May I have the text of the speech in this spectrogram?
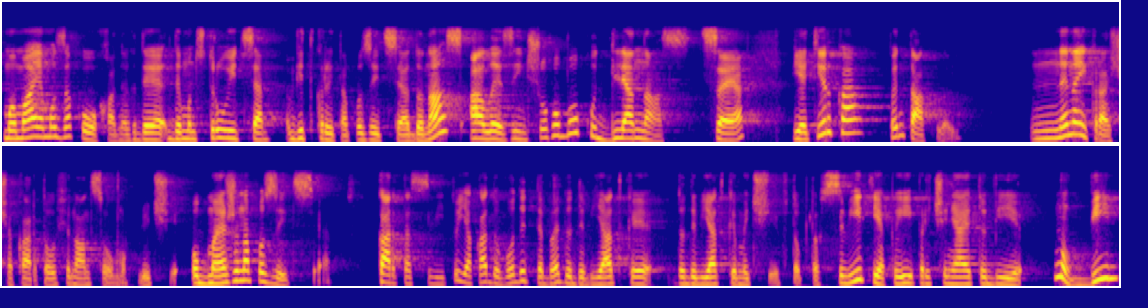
ми маємо закоханих, де демонструється відкрита позиція до нас, але з іншого боку, для нас це п'ятірка пентаклей. Не найкраща карта у фінансовому ключі, обмежена позиція карта світу, яка доводить тебе до дев'ятки до дев'ятки мечів. Тобто світ, який причиняє тобі ну, біль,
